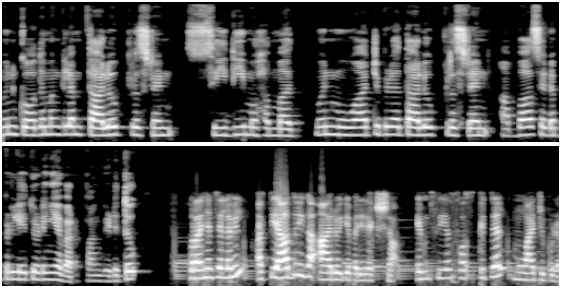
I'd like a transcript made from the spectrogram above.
മുൻ Kothamangalam taluk president C D Muhammad മുൻ മൂവാറ്റുപുഴ താലൂക്ക് പ്രസിഡന്റ് അബ്ബാസ് എടപ്പള്ളി തുടങ്ങിയവർ പങ്കെടുത്തു. കുറഞ്ഞ ചെലവിൽ അത്യാധുനിക ആരോഗ്യ പരിരക്ഷ M C S hospital Muvattupuzha.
